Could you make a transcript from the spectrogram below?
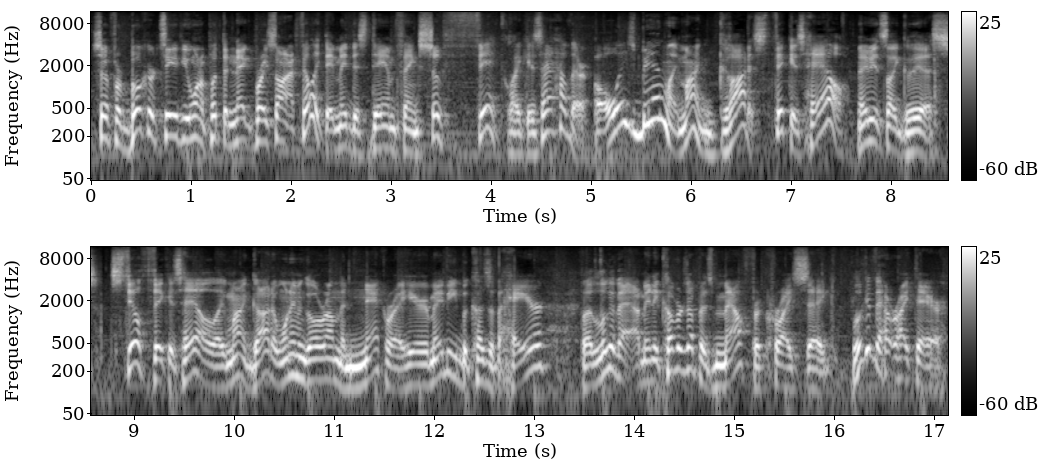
So for Booker T, if you want to put the neck brace on, I feel like they made this damn thing so thick. Like, is that how they're always been? Like, my God, it's thick as hell. Maybe it's like this. still thick as hell. Like, my God, it won't even go around the neck right here. Maybe because of the hair? But look at that. I mean, it covers up his mouth for Christ's sake. Look at that right there.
